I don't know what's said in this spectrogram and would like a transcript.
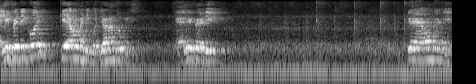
એલિફેટિક હોય કે એરોમેટિક હોય? ધ્યાન આપજો પ્લીઝ એલિફેટિક કે એરોમેટિક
